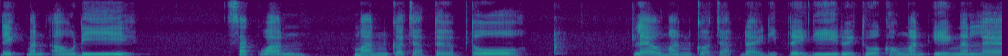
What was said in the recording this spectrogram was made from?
เด็กมันเอาดี สักวันมันก็จะเติบโต แล้วมันก็จะได้ดิบได้ดีด้วยตัวของมันเองนั่นแหละ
